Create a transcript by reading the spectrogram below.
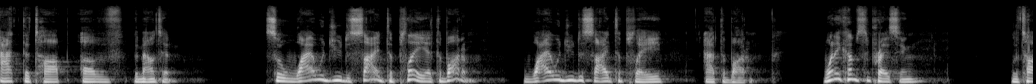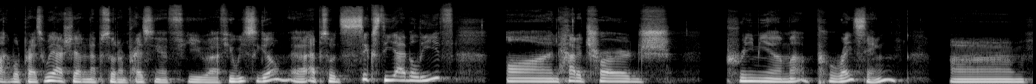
at the top of the mountain. So, why would you decide to play at the bottom? Why would you decide to play at the bottom? When it comes to pricing, we'll talk about pricing. We actually had an episode on pricing a few a few weeks ago, uh, episode 60, I believe, on how to charge premium pricing. Um,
